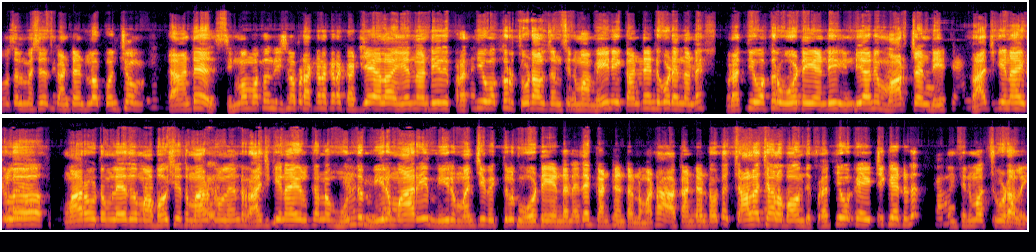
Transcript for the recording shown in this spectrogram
సోషల్ మెసేజ్ కంటెంట్లో కొంచెం అంటే సినిమా మొత్తం తీసినప్పుడు అక్కడక్కడ కట్ చేయాలా ఏంటంటే ఇది ప్రతి ఒక్కరు చూడాల్సిన సినిమా. మెయిన్ ఈ కంటెంట్ కూడా ఏంటంటే ప్రతి ఒక్కరు ఓటేయండి ఇండియాని మార్చండి. రాజకీయ నాయకులు మారవటం లేదు మా భవిష్యత్తు మారటం లేదు రాజకీయ నాయకుల కన్నా ముందు మీరు మారి మీరు మంచి వ్యక్తులకు ఓటేయండి అనేది కంటెంట్ అన్నమాట. ఆ కంటెంట్ అయితే చాలా చాలా బాగుంది. ప్రతి ఒక్క ఎడ్యుకేటెడ్ ఈ సినిమా చూడాలి?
